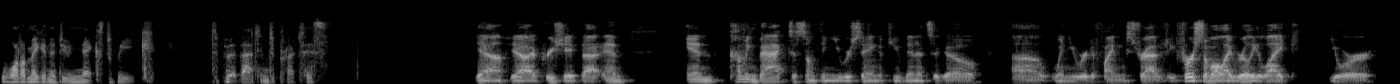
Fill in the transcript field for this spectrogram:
What am I going to do next week to put that into practice? Yeah, yeah, I appreciate that. And and coming back to something you were saying a few minutes ago uh, when you were defining strategy. First of all, I really like your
